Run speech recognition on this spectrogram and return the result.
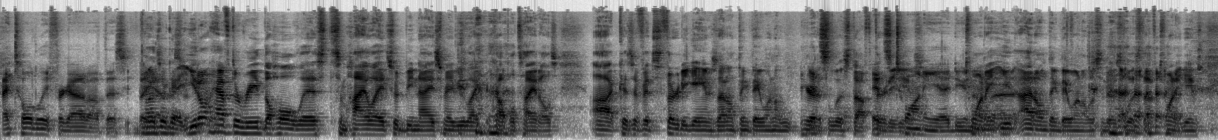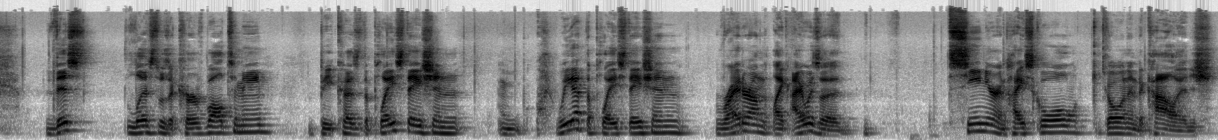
I totally forgot about this. but That's yeah, okay. You don't have to read the whole list. Some highlights would be nice. Maybe like a couple titles. Uh, because if it's 30 games, I don't think they want to hear us list off 30 it's games. 20, I do know 20. that. I don't think they want to listen to us list off 20 games. This list was a curveball to me because the PlayStation, we got the PlayStation right around, like, I was a senior in high school going into college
